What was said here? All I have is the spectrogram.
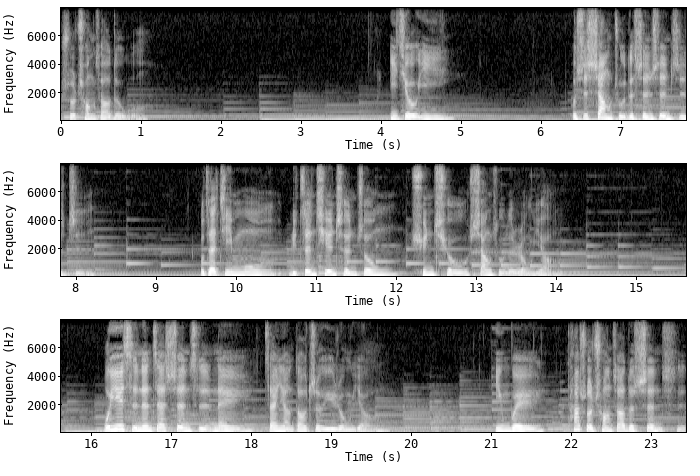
所创造的我。一九一，我是上主的神圣之子。我在寂寞与真虔诚中寻求上主的荣耀。我也只能在圣子内瞻仰到这一荣耀，因为他所创造的圣子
